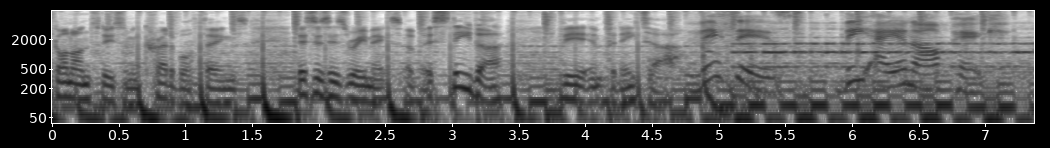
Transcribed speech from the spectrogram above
gone on to do some incredible things. This is his remix of Estiva via Infinita. This is the A&R pick.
